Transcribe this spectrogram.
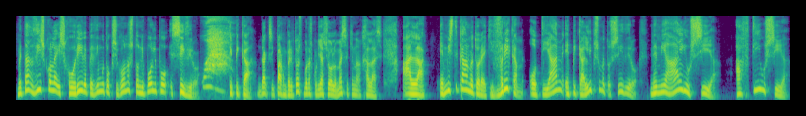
μετά δύσκολα εισχωρεί ρε παιδί μου το οξυγόνο στον υπόλοιπο σίδηρο. Wow. Τυπικά. Εντάξει, υπάρχουν περιπτώσεις που μπορεί να σκουριάσει όλο μέσα και να χαλάσει. Αλλά εμείς τι κάνουμε τώρα εκεί; Βρήκαμε ότι αν επικαλύψουμε το σίδηρο με μια άλλη ουσία, αυτή η ουσία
